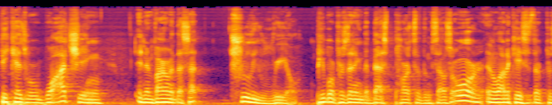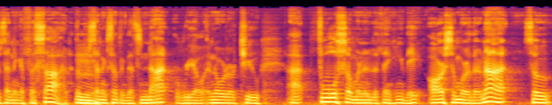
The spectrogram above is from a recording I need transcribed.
because we're watching an environment that's not truly real. People are presenting the best parts of themselves, or in a lot of cases, they're presenting a facade. They're mm. presenting something that's not real in order to uh, fool someone into thinking they are somewhere they're not. So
